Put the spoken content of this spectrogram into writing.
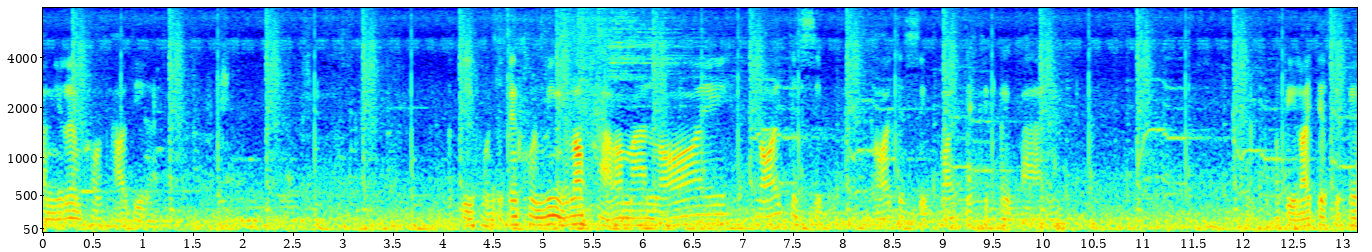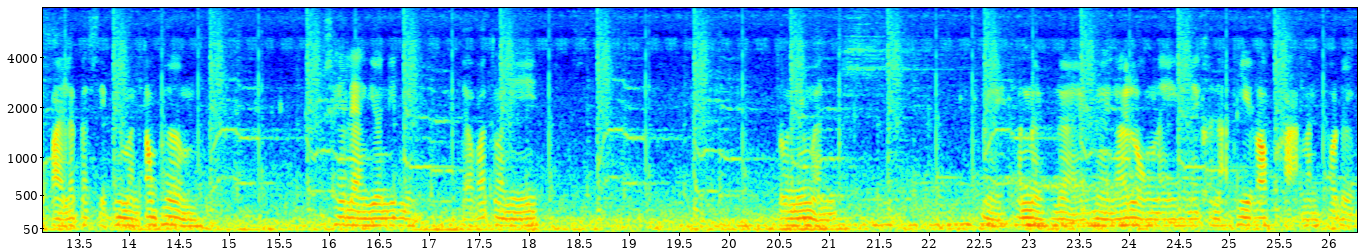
อนนี้เริ่มเข้าเท้าดีแล้วปกติผมจะเป็นคนวิ่งรอบขาประมาณร้อยร้อยเจ็ดสิบร้อยเจ็ดสิบร้อยเจ็ดสิบไปปลายนะปกติร้อยเจ็ดสิบไปปลายแล้วแปดสิบนี่มันต้องเพิ่ม ใช้แรงเยอะนิดนึงแต่ว่าตัวนี้ ตัวนี้เหมือนเหนื่อยมันเหนื่อยเหนื่อยเหนื่อยน้อยลงในในขณะที่รอบขามันเท่าเดิม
